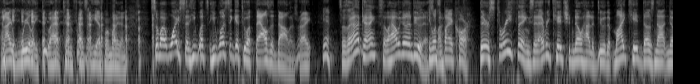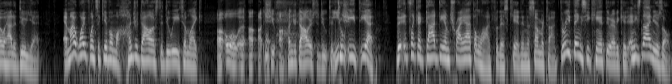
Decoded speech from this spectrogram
And I really do have ten friends that he has more money than. So my wife said he wants he wants to get to a thousand dollars, right? Yeah. So I was like, "Okay. So how are we going to do this?" He wants My- to buy a car. there's three things that every kid should know how to do that my kid does not know how to do yet. And my wife wants to give him hundred dollars to do each. I'm like, Uh, oh, uh, uh, uh, shoot, hundred dollars to do to, each. to eat, yeah. It's like a goddamn triathlon for this kid in the summertime. Three things he can't do every kid, and he's nine years old.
